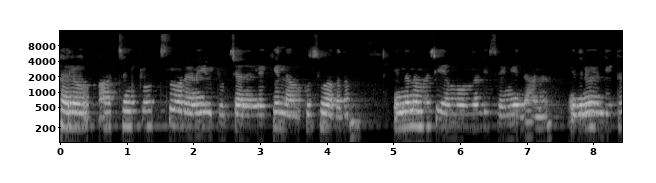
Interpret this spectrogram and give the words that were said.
ഹലോ ആർട്സ് ആൻഡ് ക്ലോത്ത്സ് എന്ന് പറയുന്ന യൂട്യൂബ് ചാനലിലേക്ക് എല്ലാവർക്കും സ്വാഗതം. ഇന്ന് നമ്മൾ ചെയ്യാൻ പോകുന്ന ഡിസൈൻ ഇതാണ്. ഇതിന് വേണ്ടിയിട്ട്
